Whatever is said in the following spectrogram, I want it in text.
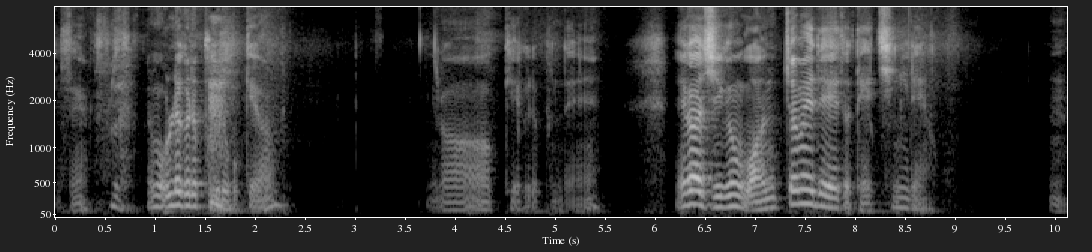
됐어요? 그러면 원래 그래프 그려볼게요. 이렇게 그래프인데 얘가 지금 원점에 대해서 대칭이래요. 음.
